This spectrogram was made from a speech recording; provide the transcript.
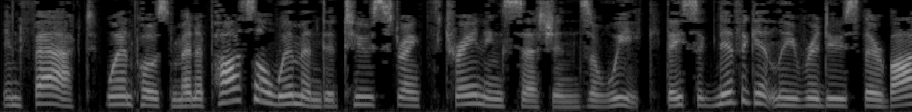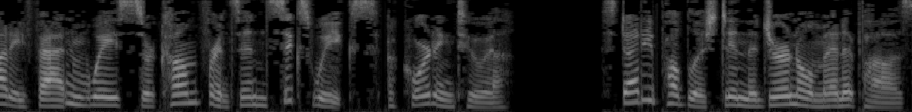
In fact, when postmenopausal women did two strength training sessions a week, they significantly reduced their body fat and waist circumference in six weeks, according to a study published in the journal Menopause.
